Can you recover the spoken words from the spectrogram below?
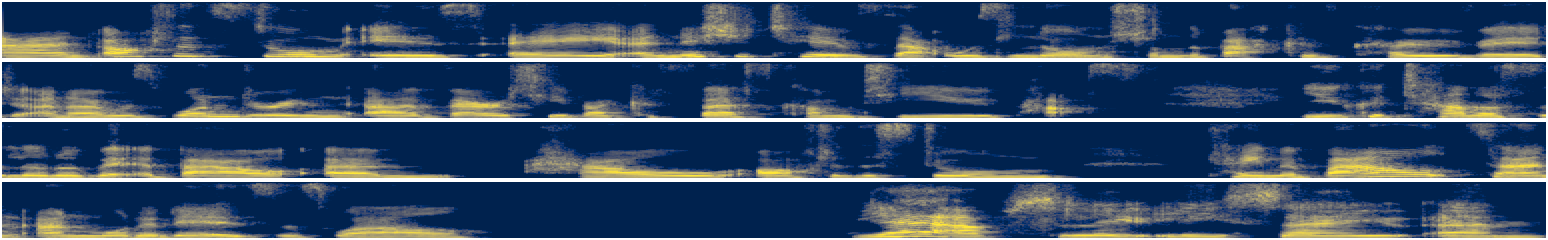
And After the Storm is a initiative that was launched on the back of COVID. And I was wondering, uh, Verity, if I could first come to you, perhaps you could tell us a little bit about um, how After the Storm came about and, and what it is as well. Yeah, absolutely. So, um,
